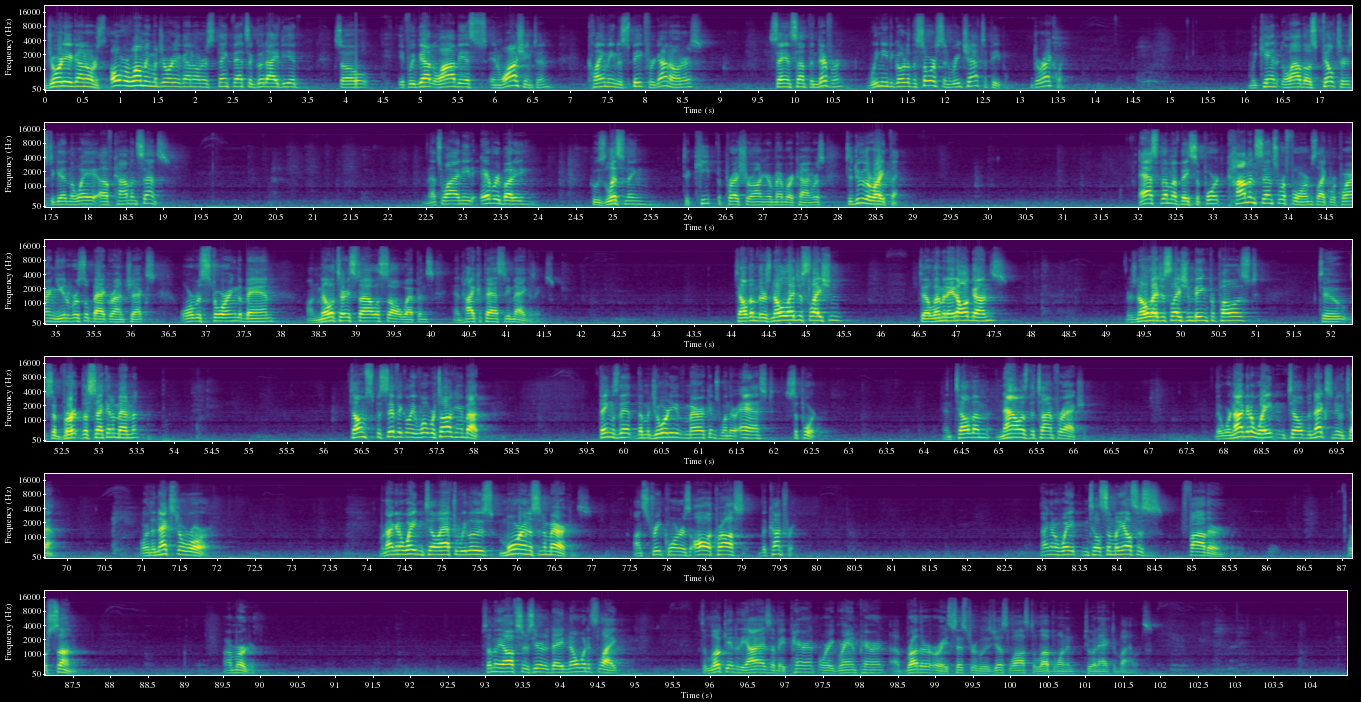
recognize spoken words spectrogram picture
Majority of gun owners, overwhelming majority of gun owners think that's a good idea. So if we've got lobbyists in Washington claiming to speak for gun owners, saying something different, we need to go to the source and reach out to people directly. We can't allow those filters to get in the way of common sense. And that's why I need everybody who's listening to keep the pressure on your member of Congress to do the right thing. Ask them if they support common sense reforms like requiring universal background checks or restoring the ban on military style assault weapons and high capacity magazines. Tell them there's no legislation to eliminate all guns. There's no legislation being proposed to subvert the Second Amendment. Tell them specifically what we're talking about. Things that the majority of Americans, when they're asked, support. And tell them now is the time for action. That we're not going to wait until the next Newtown or the next Aurora. We're not going to wait until after we lose more innocent Americans on street corners all across the country. Not going to wait until somebody else's father or son are murdered. Some of the officers here today know what it's like to look into the eyes of a parent or a grandparent, a brother or a sister who has just lost a loved one to an act of violence.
